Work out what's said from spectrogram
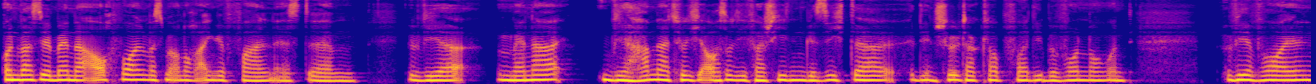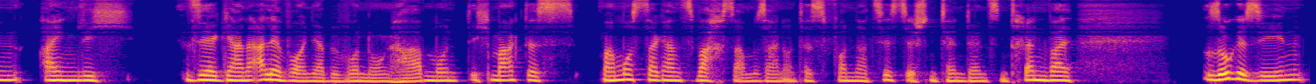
Und was wir Männer auch wollen, was mir auch noch eingefallen ist, ähm, wir Männer wir haben natürlich auch so die verschiedenen Gesichter, den Schulterklopfer, die Bewunderung und wir wollen eigentlich sehr gerne, alle wollen ja Bewunderung haben und ich mag das, man muss da ganz wachsam sein und das von narzisstischen Tendenzen trennen, weil so gesehen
